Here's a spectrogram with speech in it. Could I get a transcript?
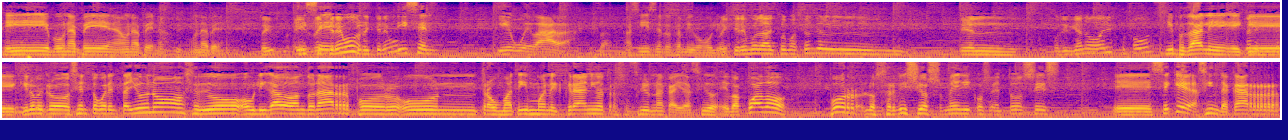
Sí, pues una pena, una pena, una pena. Eh, Dice- reiteremos, reiteremos. Dicen, qué huevada. Claro. Así dicen los amigos bolivianos. Reiteremos la información del, del boliviano, Eric, por favor. Sí, pues dale, eh, que Dale. kilómetro 141 se vio obligado a abandonar por un traumatismo en el cráneo tras sufrir una caída. Ha sido evacuado por los servicios médicos, entonces eh, se queda sin Dakar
